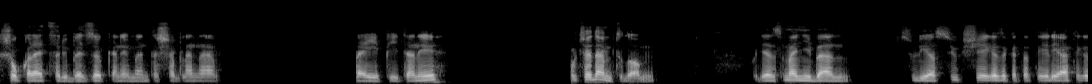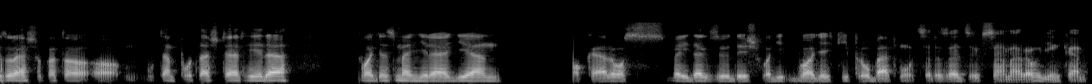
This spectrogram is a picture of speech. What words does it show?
sokkal egyszerűbb és zöggenőmentesebb lenne beépíteni. Úgyhogy nem tudom, hogy ez mennyiben szüli a szükség ezeket a téli átigazolásokat a, a utánpótlás terhére, vagy ez mennyire egy ilyen akár rossz beidegződés, vagy, vagy egy kipróbált módszer az edzők számára, hogy inkább,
